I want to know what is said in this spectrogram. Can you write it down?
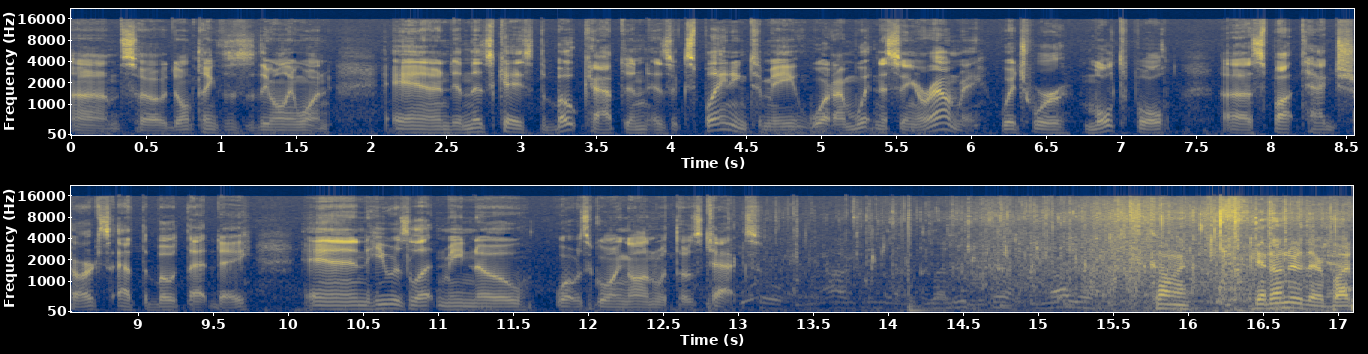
um, so don't think this is the only one. And in this case, the boat captain is explaining to me what I'm witnessing around me, which were multiple uh, spot tagged sharks at the boat that day. And he was letting me know what was going on with those tags. Coming. Get under there, bud.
